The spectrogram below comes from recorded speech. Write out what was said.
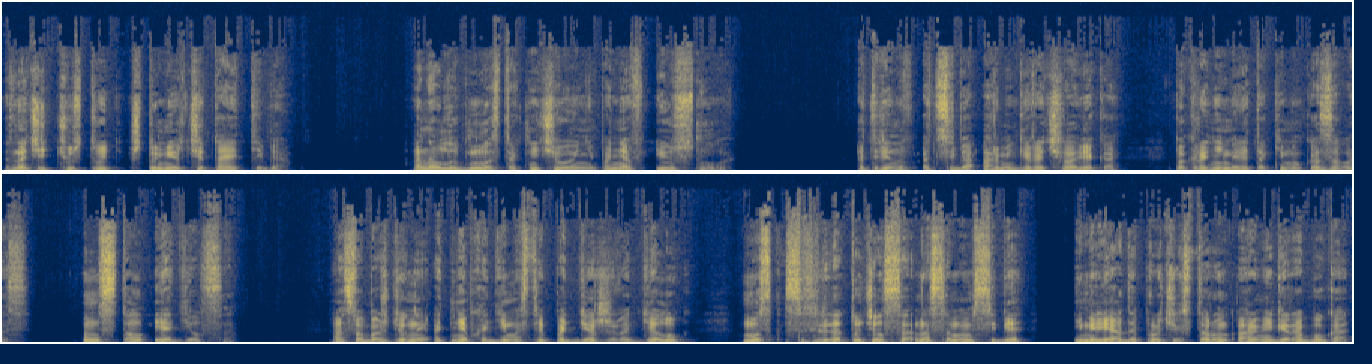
значит чувствовать, что мир читает тебя. Она улыбнулась, так ничего и не поняв, и уснула. Отринув от себя Армигера человека, по крайней мере так ему казалось, он встал и оделся. Освобожденный от необходимости поддерживать диалог, мозг сосредоточился на самом себе и мириады прочих сторон армии Герабога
